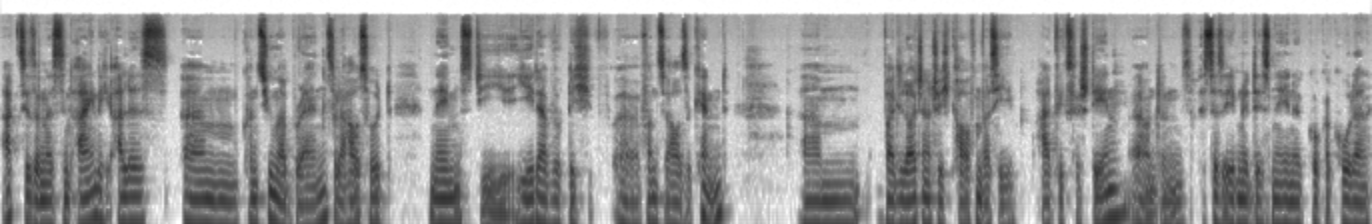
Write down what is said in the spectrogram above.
Aktie, sondern es sind eigentlich alles ähm, Consumer Brands oder Household Names, die jeder wirklich äh, von zu Hause kennt, ähm, weil die Leute natürlich kaufen, was sie halbwegs verstehen. Äh, und dann ist das eben eine Disney, eine Coca-Cola,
